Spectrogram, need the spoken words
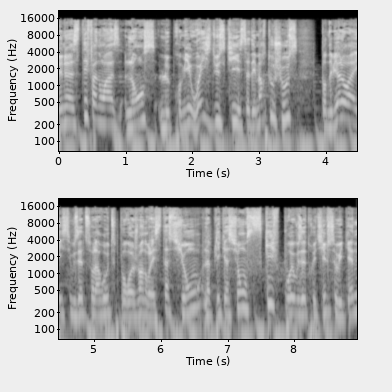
Une stéphanoise lance le premier Waze du ski et ça démarre tout chousse. Tendez bien l'oreille si vous êtes sur la route pour rejoindre les stations. L'application Skiff pourrait vous être utile ce week-end.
